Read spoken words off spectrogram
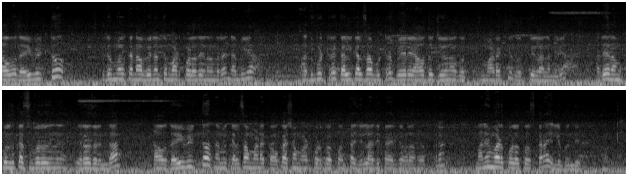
ತಾವು ದಯವಿಟ್ಟು ಇದ್ರ ಮೂಲಕ ನಾವು ವಿನಂತಿ ಮಾಡ್ಕೊಳ್ಳೋದೇನೆಂದರೆ ನಮಗೆ ಅದು ಬಿಟ್ಟರೆ ಕಲ್ ಕೆಲಸ ಬಿಟ್ಟರೆ ಬೇರೆ ಯಾವುದು ಜೀವನ ಗೊತ್ತು ಮಾಡೋಕ್ಕೆ ಗೊತ್ತಿಲ್ಲ ನಮಗೆ. ಅದೇ ನಮ್ಮ ಕುಲ್ ಕಸುಬರು ಇರೋದರಿಂದ ತಾವು ದಯವಿಟ್ಟು ನಮಗೆ ಕೆಲಸ ಮಾಡೋಕ್ಕೆ ಅವಕಾಶ ಮಾಡಿಕೊಡ್ಬೇಕು ಅಂತ ಜಿಲ್ಲಾಧಿಕಾರಿಗಳ ಹತ್ರ ಮನವಿ ಮಾಡ್ಕೊಳ್ಳೋಕ್ಕೋಸ್ಕರ ಇಲ್ಲಿ ಬಂದಿದ್ದೀವಿ.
